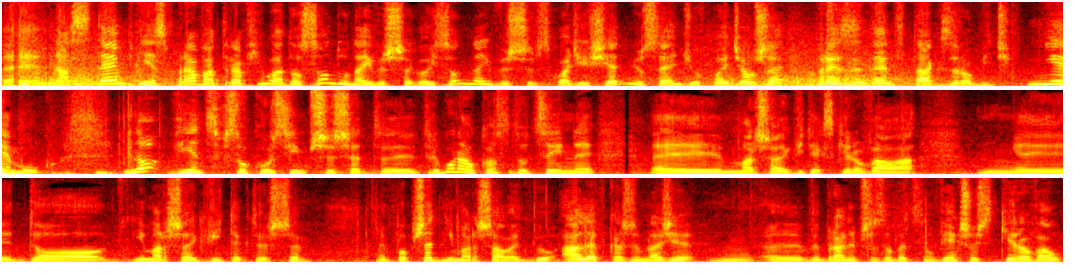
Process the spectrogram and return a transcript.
E, Następnie sprawa trafiła do Sądu Najwyższego i Sąd Najwyższy w składzie siedmiu sędziów powiedział, że prezydent tak zrobić nie mógł. No więc w sukursim przyszedł e, Trybunał Konstytucyjny, e, marszałek Witek skierowała mm, do, nie marszałek Witek, to jeszcze poprzedni marszałek był, ale w każdym razie mm, e, wybrany przez obecną większość skierował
